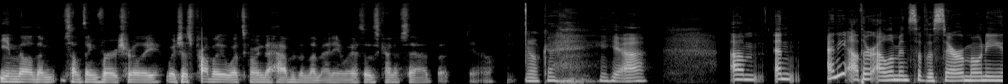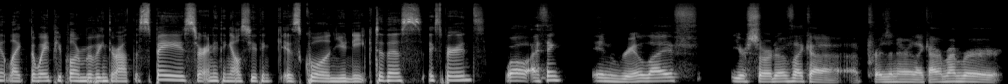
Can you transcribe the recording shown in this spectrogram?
email them something virtually which is probably what's going to happen to them anyway so it's kind of sad but you know Okay. Yeah. Um, and any other elements of the ceremony, like the way people are moving throughout the space or anything else you think is cool and unique to this experience? Well, I think in real life, you're sort of like a, a prisoner. Like I remember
